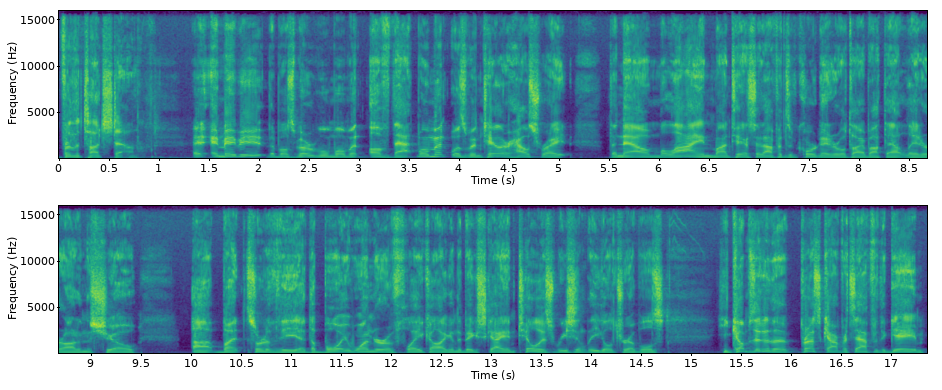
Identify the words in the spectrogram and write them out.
for the touchdown. And maybe the most memorable moment of that moment was when Taylor Housewright, the now maligned Montana State offensive coordinator, we'll talk about that later on in the show, uh, but sort of the uh, the boy wonder of play calling in the Big Sky until his recent legal tribbles. He comes into the press conference after the game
